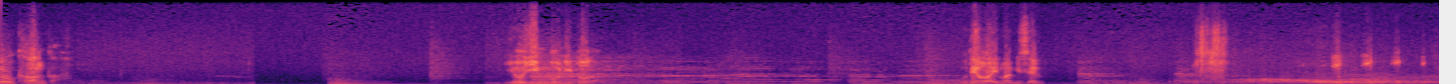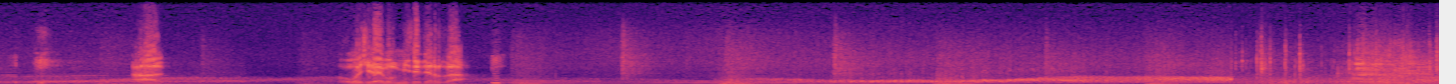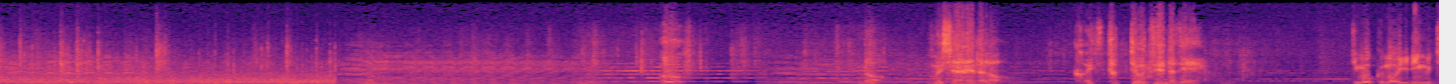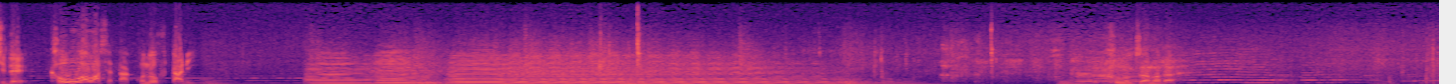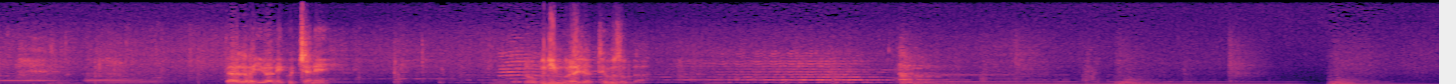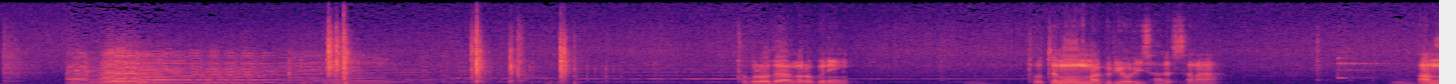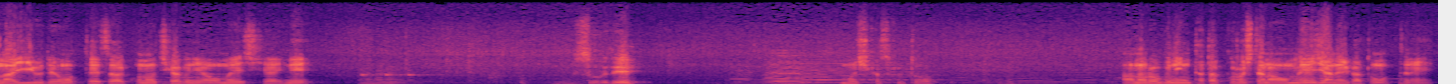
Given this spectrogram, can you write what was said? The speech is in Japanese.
を買わんか。用心棒にどうだ？腕は今見せる。ああ。面白いもん見せてるかなお前知らねえだろ。こいつとっても強いんだぜ。地獄の入り口で顔を合わせたこの二人。このざまだ。だから言わねえこっちゃねえ。6人ぐらいじゃ手不足だところであの6人とてもうまく料理されてたな。あんないい腕を持ったやつはこの近くにはおめえしかいねえ。それで？もしかするとあの6人叩き殺したのはおめえじゃねえかと思ってね。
